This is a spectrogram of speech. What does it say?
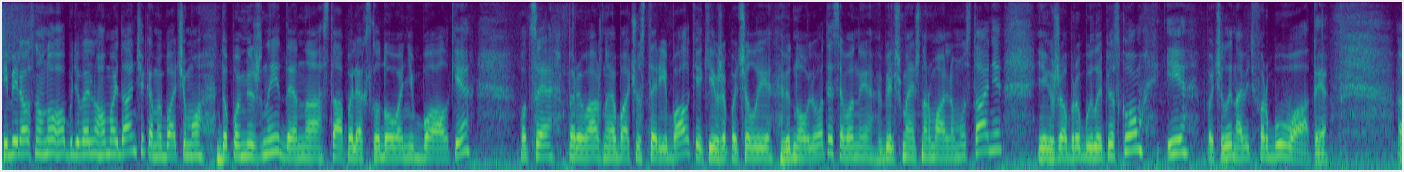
І біля основного будівельного майданчика ми бачимо допоміжний, де на стапелях складовані балки. Оце переважно я бачу старі балки, які вже почали відновлюватися. Вони в більш-менш нормальному стані. Їх вже обробили піском і почали навіть фарбувати. Е,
